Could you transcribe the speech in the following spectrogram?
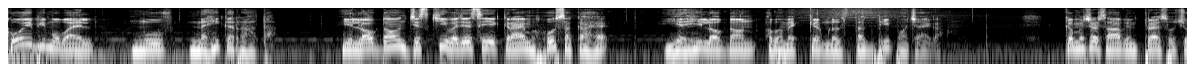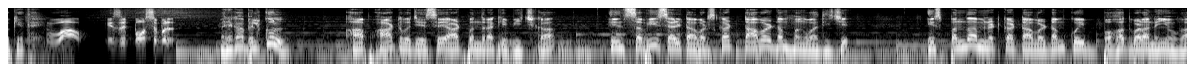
कोई भी मोबाइल मूव नहीं कर रहा था। ये लॉकडाउन जिसकी वजह से ये क्राइम हो सका है यही लॉकडाउन अब हमें क्रिमिनल्स तक भी पहुंचाएगा। कमिश्नर साहब इंप्रेस हो चुके थे। वाओ इज़ इट पॉसिबल मैंने कहा बिल्कुल। आप आठ बजे से आठ पंद्रह के बीच का इन सभी सेल टावर्स का टावर डंप मंगवा दीजिए। इस पंद्रह मिनट का टावर डंप कोई बहुत बड़ा नहीं होगा।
